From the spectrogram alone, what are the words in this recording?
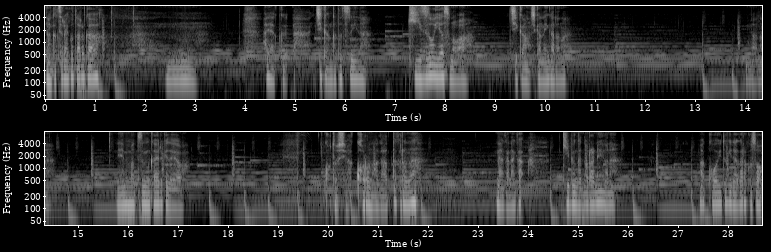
なんか辛いことあるか？うん。早く時間が経つといいな。傷を癒すのは時間しかねえからな。まあな。年末迎えるけどよ。今年はコロナがあったからな。なかなか気分が乗らねえよな。まあこういう時だからこそ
